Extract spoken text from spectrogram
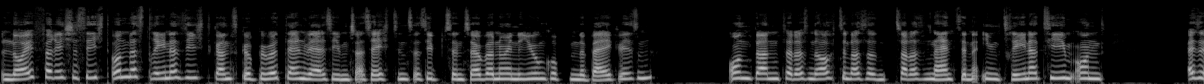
läuferischer Sicht und aus Trainersicht ganz gut beurteilen, wer ist eben 2016, 2017 selber nur in den Jugendgruppen dabei gewesen. Und dann 2018, also 2019 im Trainerteam und also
